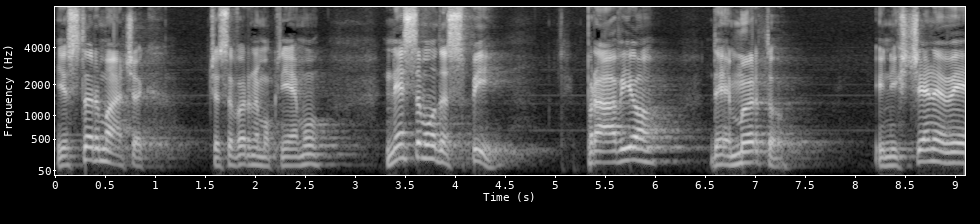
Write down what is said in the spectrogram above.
je strmaček, če se vrnemo k njemu, ne samo da spi, pravijo, da je mrtev in nihče ne ve,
